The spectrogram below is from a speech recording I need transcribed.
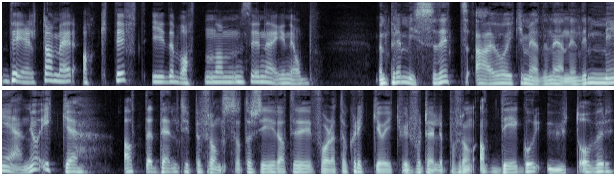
delta mer aktivt i debatten om sin egen jobb. Men premisset ditt er jo ikke mediene enig i. De mener jo ikke at den type frontstrategier, at de får deg til å klikke og ikke vil fortelle på front, at det går utover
